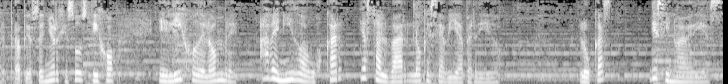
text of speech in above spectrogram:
El propio Señor Jesús dijo, el Hijo del Hombre ha venido a buscar y a salvar lo que se había perdido. Lucas 19:10.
